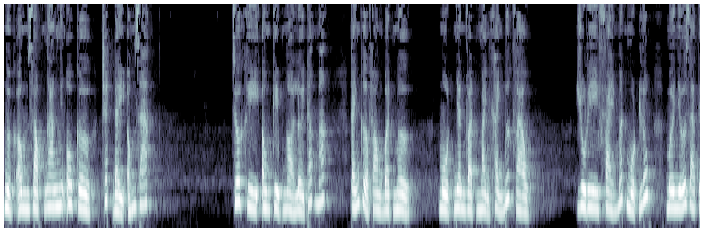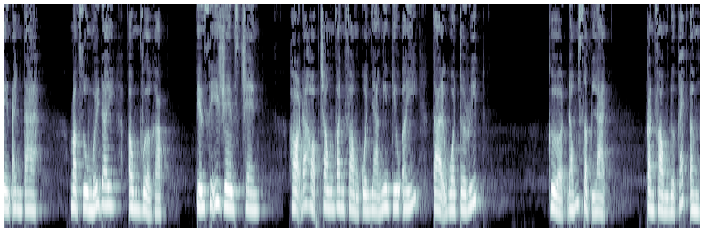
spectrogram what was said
Ngực ông dọc ngang những ô cờ chất đầy ống rác. Trước khi ông kịp ngỏ lời thắc mắc, cánh cửa phòng bật mở. Một nhân vật mảnh khảnh bước vào. Yuri phải mất một lúc mới nhớ ra tên anh ta. Mặc dù mới đây ông vừa gặp tiến sĩ James Chen. Họ đã họp trong văn phòng của nhà nghiên cứu ấy tại Waterreed. Cửa đóng sập lại. Căn phòng được cách âm.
